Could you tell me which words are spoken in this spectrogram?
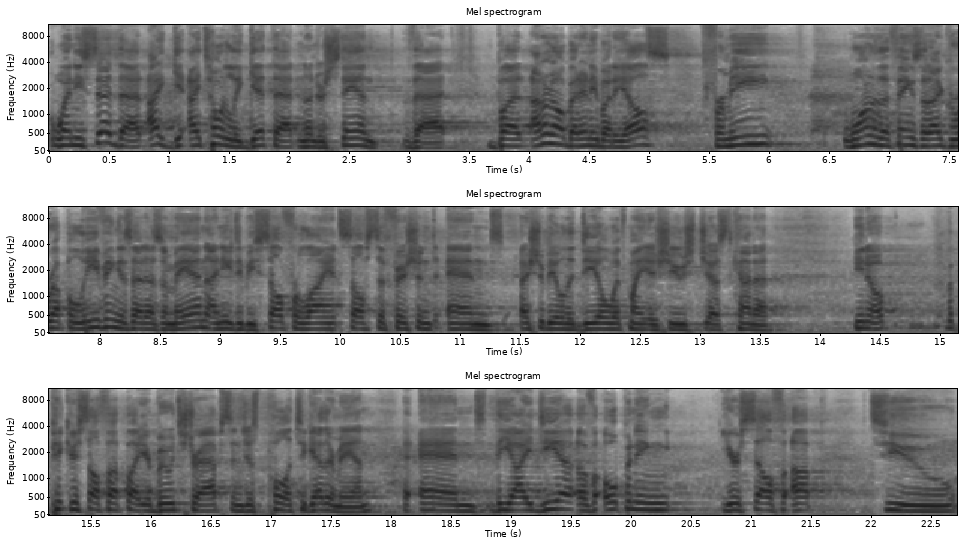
When he said that, I, get, I totally get that and understand that. But I don't know about anybody else. For me, one of the things that I grew up believing is that as a man, I need to be self reliant, self sufficient, and I should be able to deal with my issues just kind of, you know, pick yourself up by your bootstraps and just pull it together, man. And the idea of opening yourself up to,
